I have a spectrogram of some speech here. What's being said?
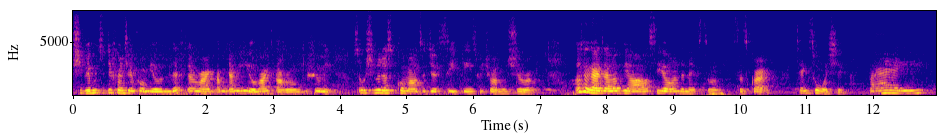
should be able to differentiate from your left and right. I mean, I mean your right and wrong. You feel me? So we should not just come out to just say things which we're not sure of. Okay, guys, I love you all. I'll see you on the next one. Subscribe. Thanks for watching. Bye.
